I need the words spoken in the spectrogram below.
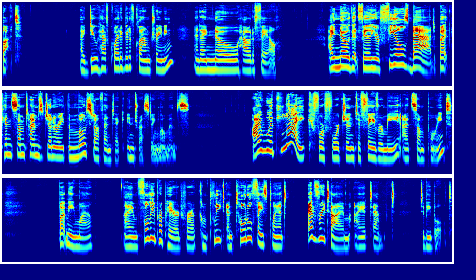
But I do have quite a bit of clown training, and I know how to fail. I know that failure feels bad, but can sometimes generate the most authentic, interesting moments. I would like for fortune to favor me at some point, but meanwhile, I am fully prepared for a complete and total faceplant every time I attempt to be bold.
